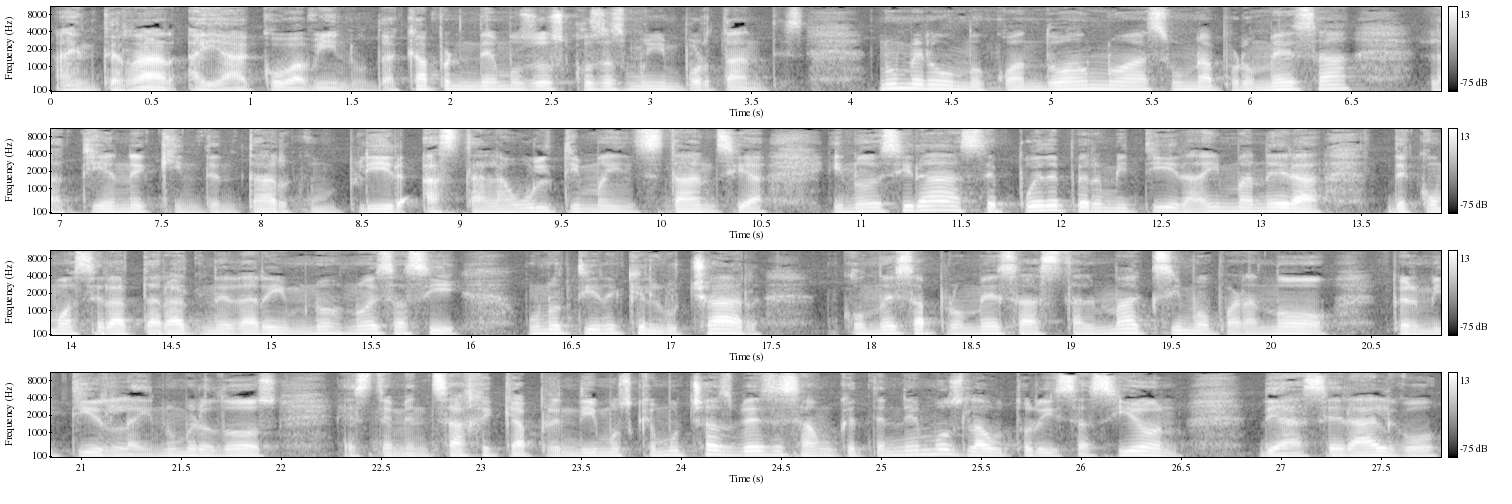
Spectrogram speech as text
a enterrar a Jacob Avinu. De acá aprendemos dos cosas muy importantes. Número uno, cuando uno hace una promesa, la tiene que intentar cumplir hasta la última instancia y no decir, ah, se puede permitir, hay manera de cómo hacer a Tarat Nedarim. No, no es así. Uno tiene que luchar con esa promesa hasta el máximo para no permitirla. Y número dos, este mensaje que aprendimos que muchas veces, aunque tenemos la autorización de hacer algo,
